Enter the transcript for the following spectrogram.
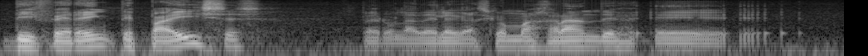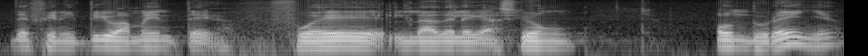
diferentes países, pero la delegación más grande definitivamente fue la delegación hondureña,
